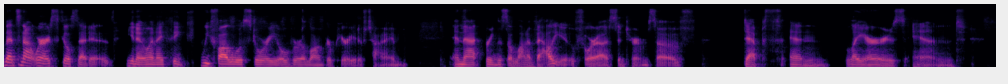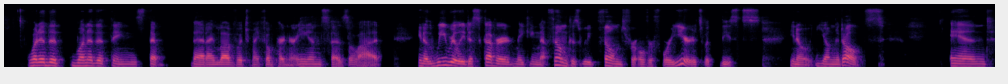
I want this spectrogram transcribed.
that's not where our skill set is, you know, and I think we follow a story over a longer period of time. And that brings a lot of value for us in terms of depth and layers and one of the one of the things that that I love, which my film partner Ian says a lot, you know we really discovered making that film because we filmed for over four years with these you know young adults and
